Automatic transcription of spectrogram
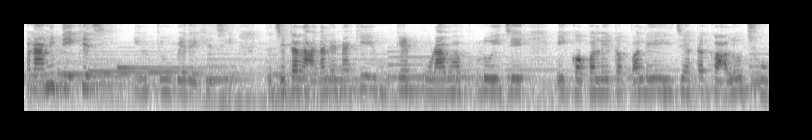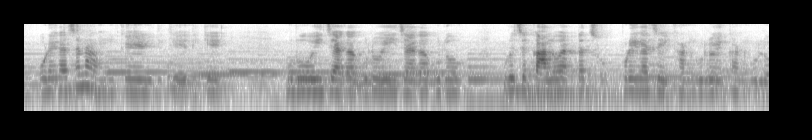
মানে আমি দেখেছি, ইউটিউবে দেখেছি, তো যেটা লাগালে নাকি মুখের পোড়া ভাবগুলো, ওই যে এই কপালে টপালে এই যে একটা কালো ছোপ পড়ে গেছে না, মুখের এদিকে এদিকে, পুরো ওই জায়গাগুলো, এই জায়গাগুলো, পুরো যে কালো একটা ছোপ পড়ে গেছে এখানগুলো এখানগুলো,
